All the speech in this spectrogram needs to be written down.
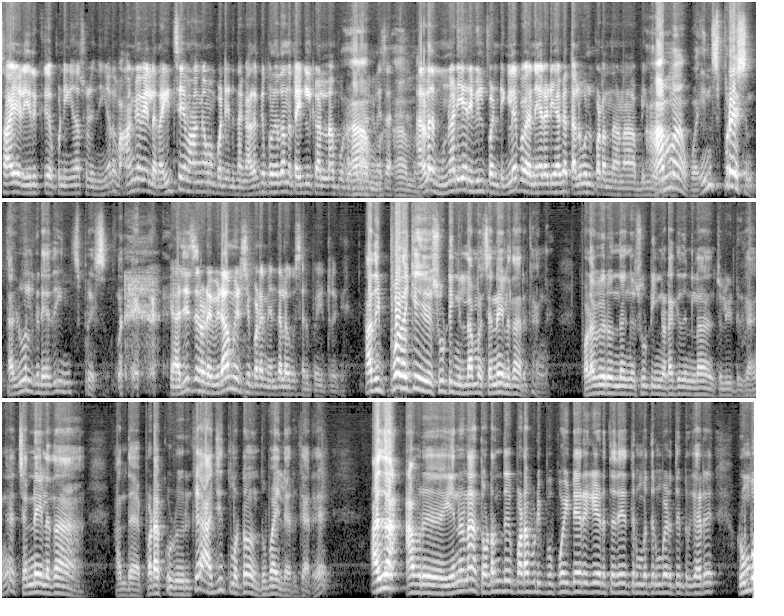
சாயல் இருக்குது அப்போ நீங்கள் தான் சொல்லியிருந்தீங்க. அதை வாங்கவே இல்லை. ரைட்ஸே வாங்காமல் பண்ணியிருந்தாங்க. அதுக்கு பிறகு தான் அந்த டைட்டில் கார்டெலாம் போட்டுருக்காங்களே சார். அதனால் அது முன்னாடியே ரிவீல் பண்ணிட்டீங்களே? இப்போ நேரடியாக தழுவல் படம் தானா அப்படிங்கிற ஆமாம் இன்ஸ்பிரேஷன் தழுவல் கிடையாது இன்ஸ்பிரேஷன் அஜித் சாரோட விடாமுயற்சி படம் எந்த அளவுக்கு சார் போயிட்டு இருக்கு அது இப்போதைக்கு ஷூட்டிங் இல்லாமல் சென்னையில் தான் இருக்காங்க. பல பேர் வந்து அங்கே ஷூட்டிங் நடக்குதுன்னுலாம் சொல்லிட்டு இருக்காங்க சென்னையில் தான் அந்த படக்குழு இருக்குது அஜித் மட்டும் துபாயில் இருக்கார். அதுதான். அவர் என்னென்னா தொடர்ந்து படப்பிடிப்பு போயிட்டே இருக்கு எடுத்ததே திரும்ப திரும்ப எடுத்துகிட்டு இருக்காரு. ரொம்ப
